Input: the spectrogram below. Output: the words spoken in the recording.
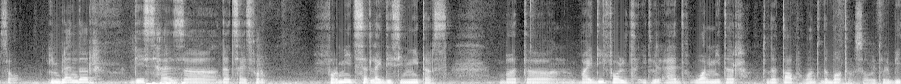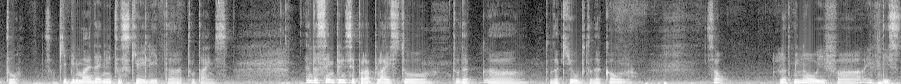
So in Blender this has uh, that size. For for me it's set like this in meters. But uh, by default it will add one meter to the top one to the bottom. So it will be two. So keep in mind I need to scale it uh, two times. And the same principle applies to to the uh, to the cube to the cone. So let me know if uh, if this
